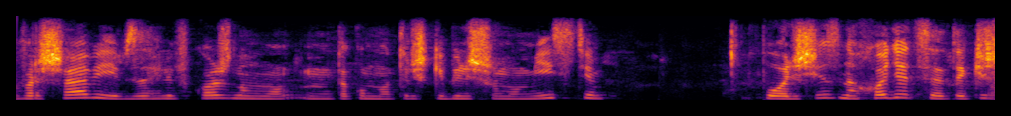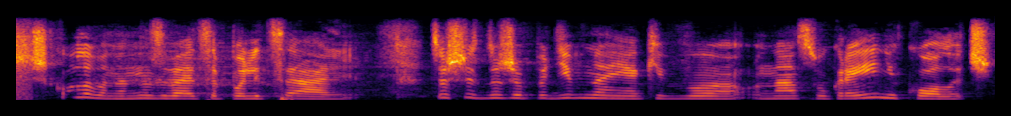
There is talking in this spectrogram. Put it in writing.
Варшаві і взагалі в кожному такому трішки більшому місті. Польщі знаходяться такі школи, вони називаються поліціальні. Це щось дуже подібне, як і в у нас в Україні коледж.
